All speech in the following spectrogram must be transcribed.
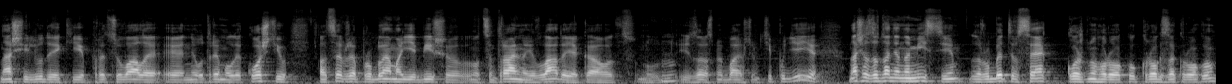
наші люди, які працювали, е, не отримали коштів. Але це вже проблема є більше ну, центральної влади, яка от ну і зараз ми бачимо ті події. Наше завдання на місці зробити все кожного року, крок за кроком,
